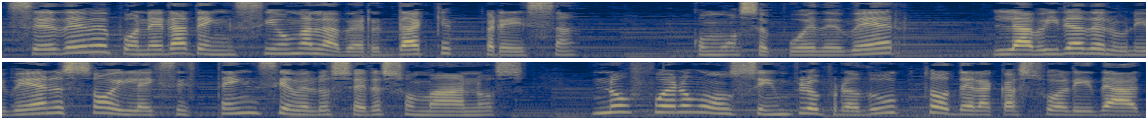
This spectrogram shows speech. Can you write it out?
se debe poner atención a la verdad que expresa. Como se puede ver, la vida del universo y la existencia de los seres humanos no fueron un simple producto de la casualidad.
